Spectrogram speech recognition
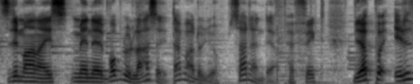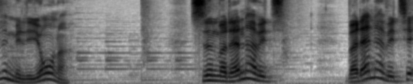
så det er meget nice. Men øh, hvor blev Lars af? Der var du jo. Sådan der. Perfekt. Vi er oppe på 11 millioner. Siden hvordan har vi... Hvordan har vi til...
